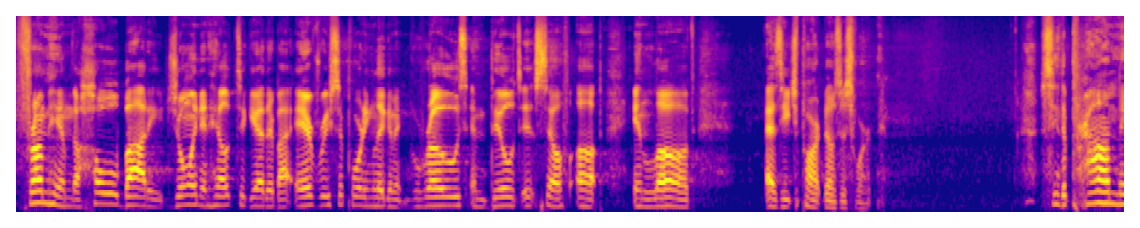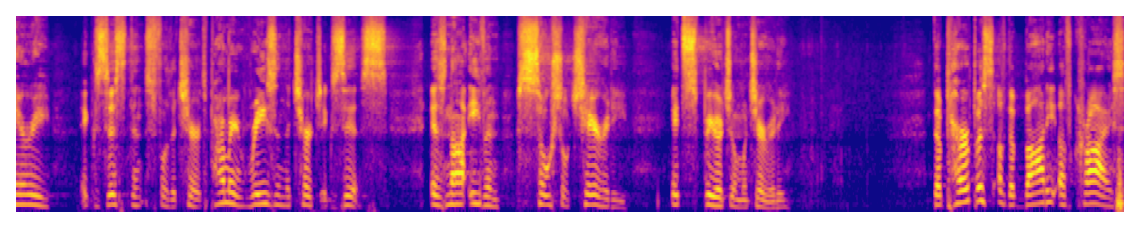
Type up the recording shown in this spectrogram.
from him, the whole body, joined and held together by every supporting ligament, grows and builds itself up in love as each part does its work. See, the primary existence for the church, the primary reason the church exists, is not even social charity, it's spiritual maturity. The purpose of the body of Christ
